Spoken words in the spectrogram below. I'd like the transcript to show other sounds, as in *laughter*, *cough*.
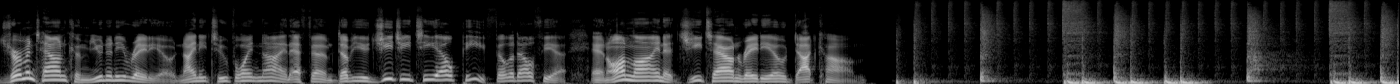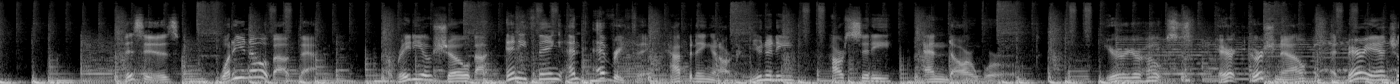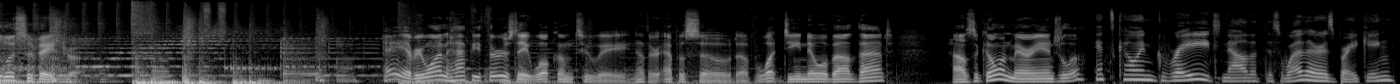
Germantown Community Radio, 92.9 FM, WGGTLP, Philadelphia, and online at gtownradio.com. This is What Do You Know About That? A radio show about anything and everything happening in our community, our city, and our world. Here are your hosts, Eric Gershnow and Mary Angela Saavedra. Hey everyone, happy Thursday. Welcome to another episode of What Do You Know About That? How's it going, Mary Angela? It's going great now that this weather is breaking.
